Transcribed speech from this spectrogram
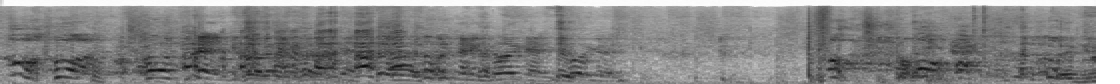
Oh, okay, go again, go again, go again, go again. if you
